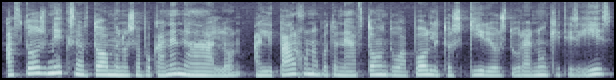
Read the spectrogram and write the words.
αυτός μη εξαρτώμενος από κανένα άλλον, αλλά υπάρχουν από τον εαυτόν του απόλυτος Κύριος του ουρανού και της γης,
